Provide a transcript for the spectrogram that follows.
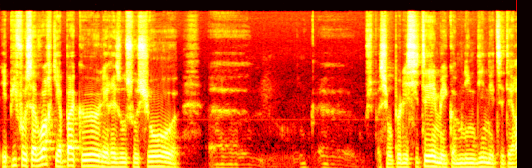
Et puis il faut savoir qu'il n'y a pas que les réseaux sociaux, euh, euh, je sais pas si on peut les citer, mais comme LinkedIn, etc.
